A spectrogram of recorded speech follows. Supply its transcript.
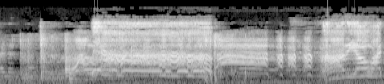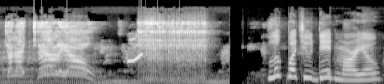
Mario, I'm gonna kill you! Look what you did, Mario.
